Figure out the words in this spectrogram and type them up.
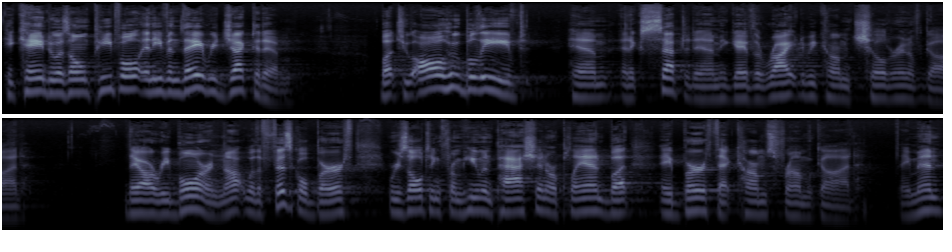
He came to His own people, and even they rejected Him. But to all who believed him and accepted him, he gave the right to become children of God. They are reborn, not with a physical birth resulting from human passion or plan, but a birth that comes from God. Amen?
